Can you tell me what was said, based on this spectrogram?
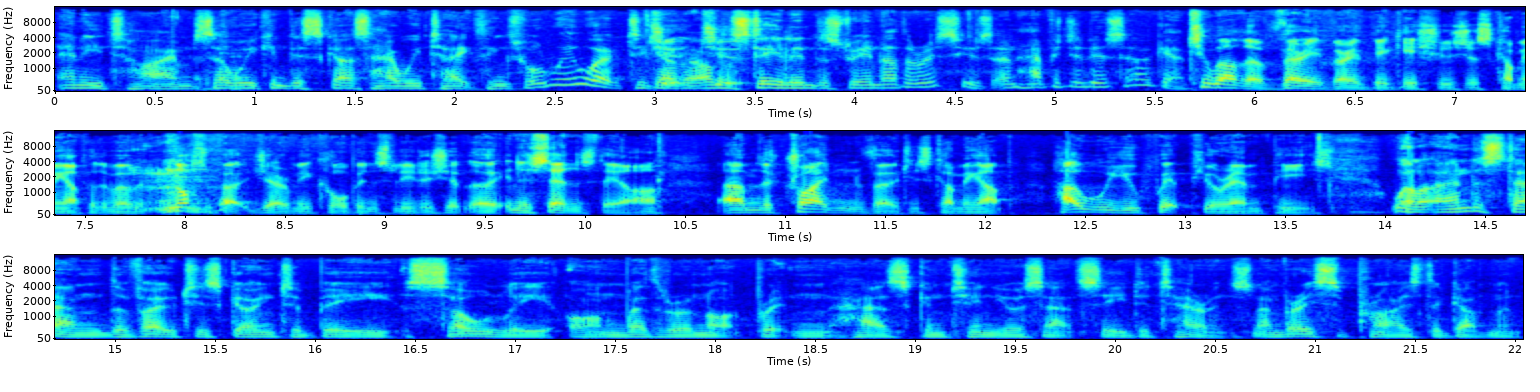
anytime so we can discuss how we take things forward. We work together on to- the steel industry and other issues, and happy to do so again. Two other very, very big issues just coming up at the moment. Not about Jeremy Corbyn's leadership, though in a sense they are. Um, the Trident vote is coming up. How will you whip your MPs? Well, I understand the vote is going to be solely on whether or not Britain has continuous at sea deterrence. And I'm very surprised the government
